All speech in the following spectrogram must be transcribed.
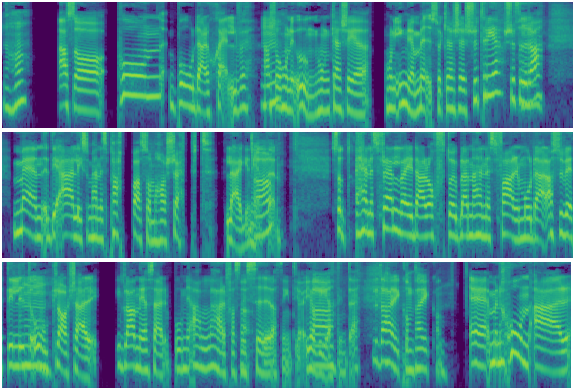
Jaha. Alltså hon bor där själv. Alltså hon är ung. Hon kanske är, hon är yngre än mig så kanske 23, 24. Men det är liksom hennes pappa som har köpt lägenheten. Så att hennes föräldrar är där ofta och ibland är hennes farmor där. Alltså du vet det är lite oklart så här. Ibland är jag så här, bor ni alla här fast ni säger att ni inte gör? Jag Ja. vet inte. Lite hajkon tajkon. Eh, men hon är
